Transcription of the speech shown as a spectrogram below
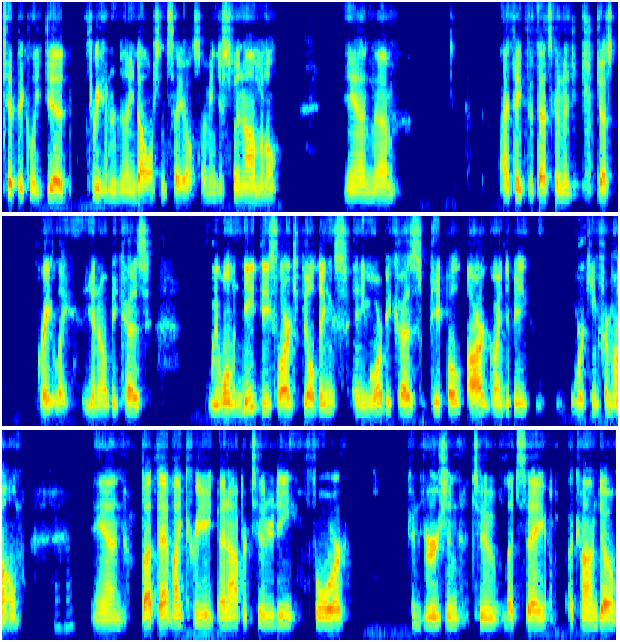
typically did $300 million in sales. I mean, just phenomenal. And um, I think that that's going to just greatly, you know, because we won't need these large buildings anymore because people are going to be working from home. hmm And but that might create an opportunity for conversion to, let's say, a condo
